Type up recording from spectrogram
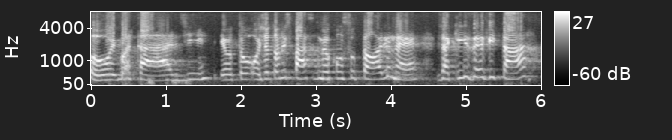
Oi, boa tarde. Eu tô, hoje eu estou no espaço do meu consultório, né? Já quis evitar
